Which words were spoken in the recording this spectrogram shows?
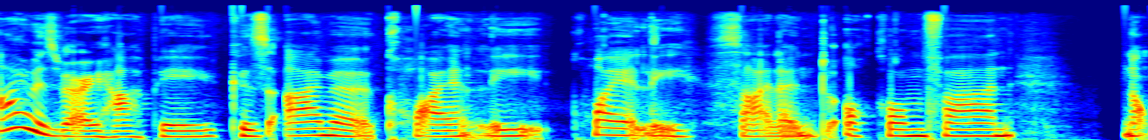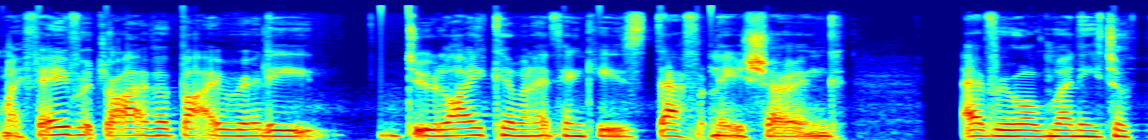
I was very happy because I'm a quietly, quietly silent Ocon fan. Not my favorite driver, but I really do like him, and I think he's definitely showing everyone when he took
